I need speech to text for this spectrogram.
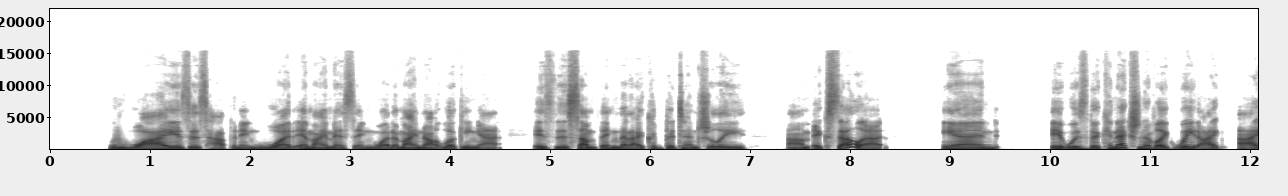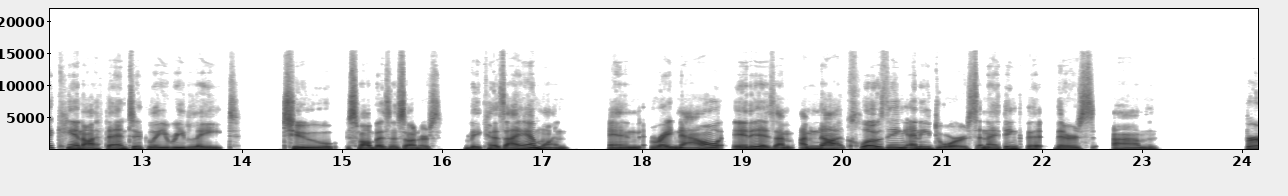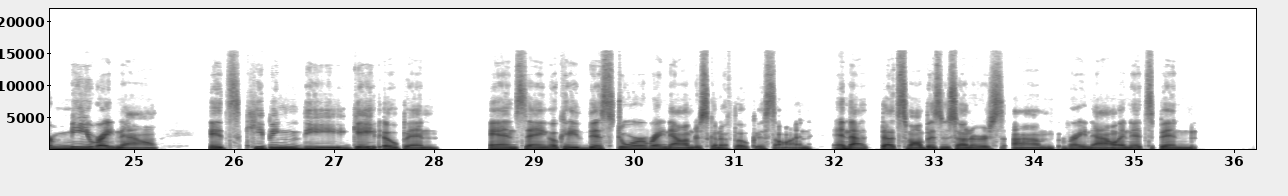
Why is this happening? What am I missing? What am I not looking at? Is this something that I could potentially um, excel at? And it was the connection of like, wait, I, I can authentically relate to small business owners because I am one. And right now it is. I'm I'm not closing any doors. And I think that there's um for me right now, it's keeping the gate open and saying, okay, this door right now I'm just gonna focus on. And that that's small business owners um, right now. And it's been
